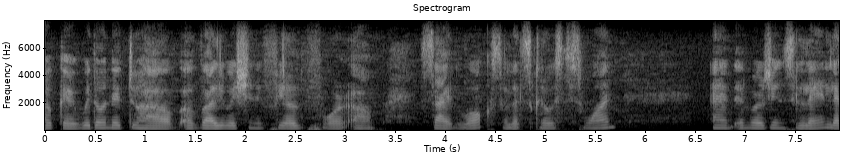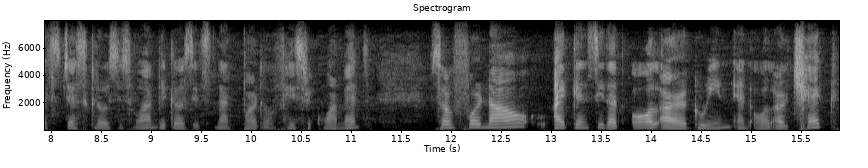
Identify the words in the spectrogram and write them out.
Okay we don't need to have a valuation field for um, sidewalk. So let's close this one. And emergency lane let's just close this one because it's not part of his requirement so for now I can see that all are green and all are check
